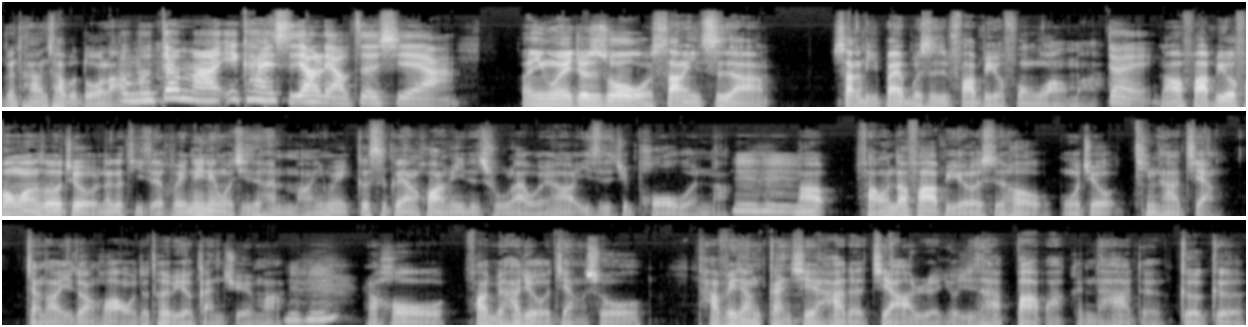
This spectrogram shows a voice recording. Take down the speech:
跟台湾差不多啦。我们干嘛一开始要聊这些啊？那因为就是说我上一次啊。上个礼拜不是 Fabio 封王嘛？对。然后 Fabio 封王的时候就有那个记者会。那天我其实很忙，因为各式各样画面一直出来，我要一直去 po 文啊。嗯哼。然后访问到 Fabio 的时候，我就听他讲，讲到一段话，我就特别有感觉嘛。嗯哼。然后 Fabio 他就有讲说，他非常感谢他的家人，尤其是他爸爸跟他的哥哥，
